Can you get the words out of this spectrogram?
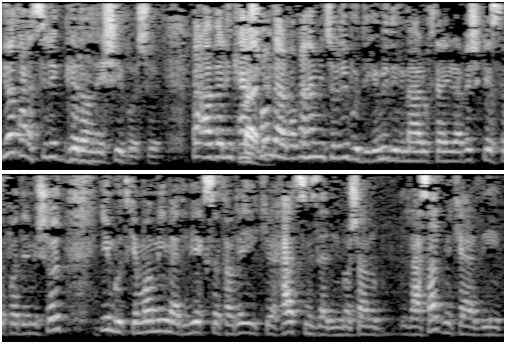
یا تاثیر گرانشی باشه و اولین کشف بله. در واقع همینطوری بود دیگه می‌دونی معروف ترین روش که استفاده می‌شد این بود که ما میمدیم یک ستاره ای که حدس می‌زدیم باشه رو رصد می‌کردیم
